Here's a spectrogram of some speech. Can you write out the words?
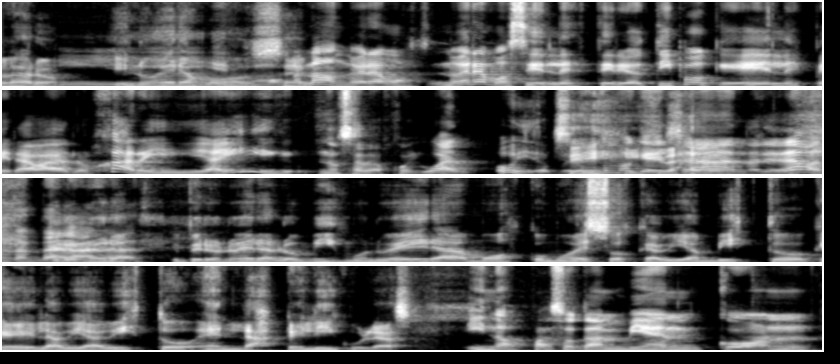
Claro, y, no éramos. no, no éramos, no éramos el estereotipo que él esperaba alojar. Y ahí nos alojó igual, obvio. Pero es como que ya no le daban tanta pero ganas. No era, pero no era lo mismo, no éramos como esos que habían visto, que él había visto en las películas. Y nos pasó también con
